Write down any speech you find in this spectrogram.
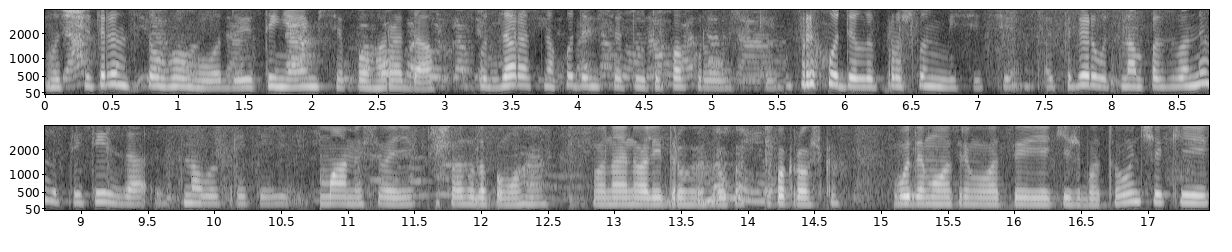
От з 14-го року і тиняємося по городах. От зараз знаходимося тут, у Покровській. Приходили в прошлому місяці, а тепер от нам позвонили прийти і за знову прийти. Мамі своїй прийшла за допомогою. Вона інвалід другої групи з Покровська. Будемо отримувати якісь батончики,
